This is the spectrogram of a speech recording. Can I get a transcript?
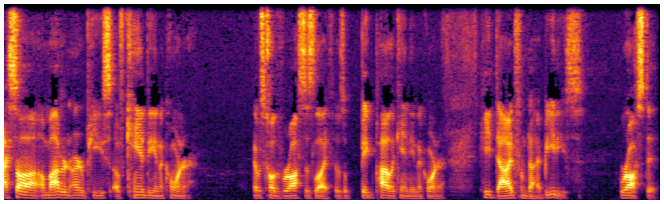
I saw a modern art piece of candy in a corner. It was called Ross's Life. It was a big pile of candy in a corner. He died from diabetes. Ross did.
